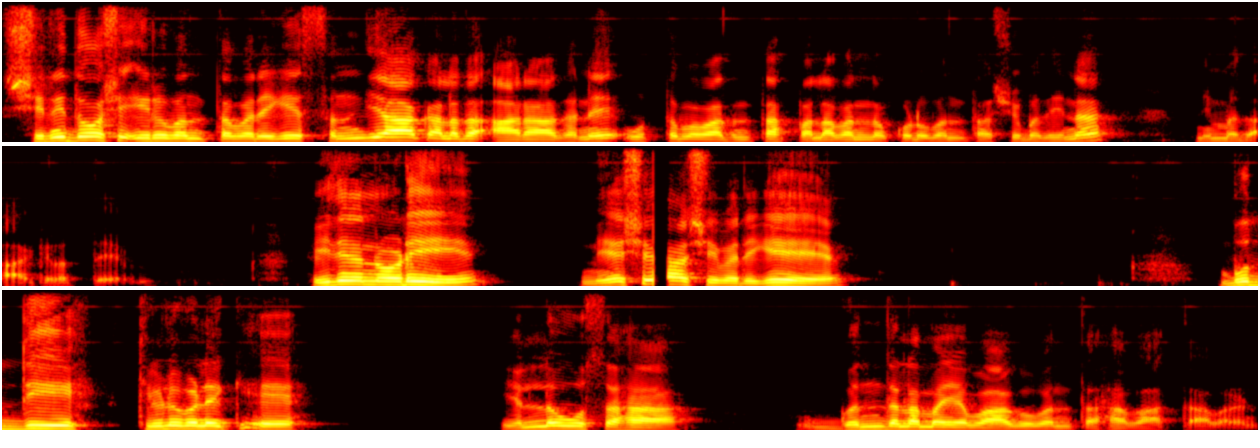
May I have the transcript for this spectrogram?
ಶನಿದೋಷ ಇರುವಂಥವರಿಗೆ ಸಂಧ್ಯಾಕಾಲದ ಆರಾಧನೆ ಉತ್ತಮವಾದಂತಹ ಫಲವನ್ನು ಕೊಡುವಂಥ ಶುಭ ದಿನ ನಿಮ್ಮದಾಗಿರುತ್ತೆ. ಇದನ್ನು ನೋಡಿ ಮೇಷರಾಶಿಯವರಿಗೆ ಬುದ್ಧಿ, ತಿಳುವಳಿಕೆ ಎಲ್ಲವೂ ಸಹ ಗೊಂದಲಮಯವಾಗುವಂತಹ ವಾತಾವರಣ.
